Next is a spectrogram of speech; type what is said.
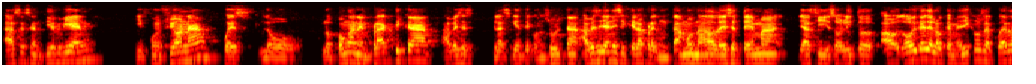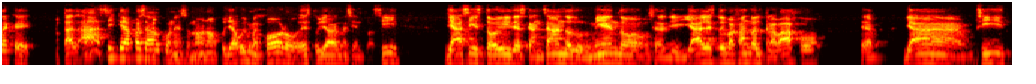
hace sentir bien y funciona, pues lo, lo pongan en práctica, a veces la siguiente consulta, a veces ya ni siquiera preguntamos nada de ese tema, ya si solito, ah, oiga, de lo que me dijo, ¿se acuerda que tal? Ah, sí, ¿qué ha pasado con eso? No, no, pues ya voy mejor o de esto ya me siento así, ya sí estoy descansando, durmiendo, o sea, ya le estoy bajando al trabajo, ya sí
